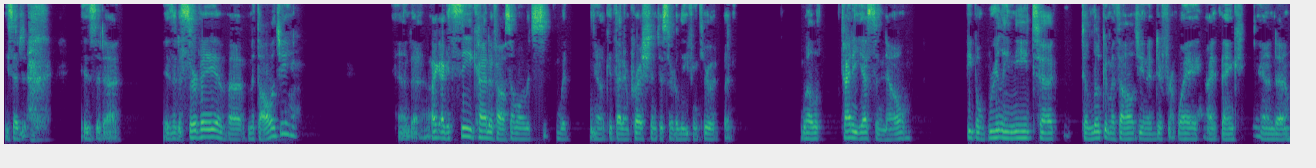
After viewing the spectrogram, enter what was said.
he said, "Is it a is it a survey of uh, mythology?" And uh, I, I could see kind of how someone would would you know get that impression just sort of leafing through it, but well, kind of yes and no. People really need to to look at mythology in a different way, I think. And uh,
